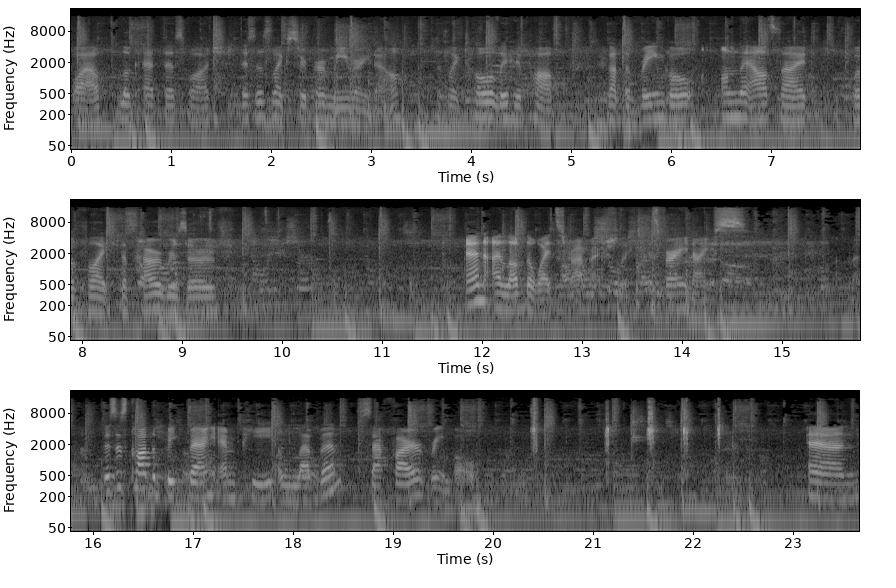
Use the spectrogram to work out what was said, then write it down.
Wow, look at this watch. This is like super me right now. It's like totally hip hop. Got the rainbow on the outside with like the power reserve. And I love the white strap actually. It's very nice. This is called the Big Bang MP11 Sapphire Rainbow. And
